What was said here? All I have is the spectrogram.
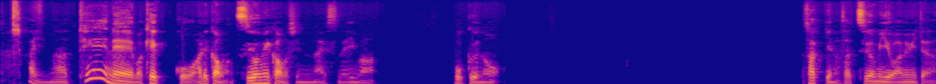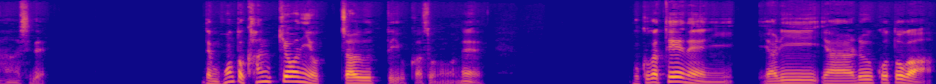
確かにな、丁寧は結構あれかも、強みかもしれないですね、今。僕の。さっきのさ、強み弱みみたいな話で。でも本当環境によっちゃうっていうか、そのね、僕が丁寧にやり、やることが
